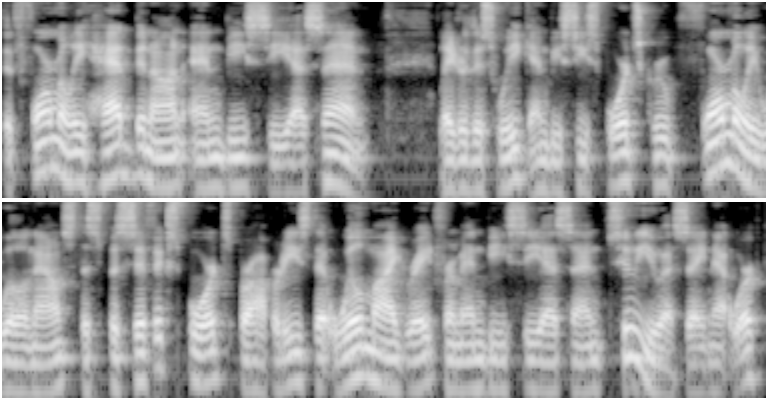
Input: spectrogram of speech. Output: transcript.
that formerly had been on NBCSN. Later this week, NBC Sports Group formally will announce the specific sports properties that will migrate from NBCSN to USA Network,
